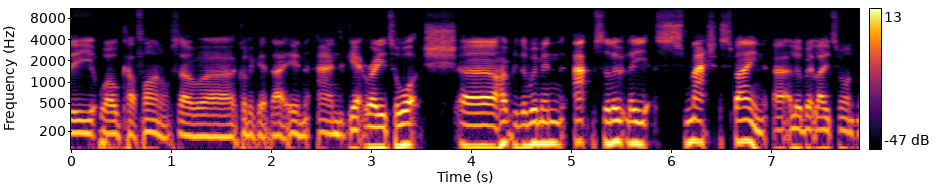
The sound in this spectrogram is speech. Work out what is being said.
the World Cup final. So uh, got to get that in and get ready to watch. Uh, hopefully, the women absolutely smash Spain a little bit later on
